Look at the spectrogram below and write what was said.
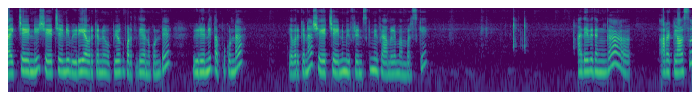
లైక్ చేయండి షేర్ చేయండి. వీడియో ఎవరికైనా ఉపయోగపడుతుంది అనుకుంటే వీడియోని తప్పకుండా ఎవరికైనా షేర్ చేయండి మీ ఫ్రెండ్స్కి మీ ఫ్యామిలీ మెంబర్స్కి. అదేవిధంగా అర గ్లాసు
